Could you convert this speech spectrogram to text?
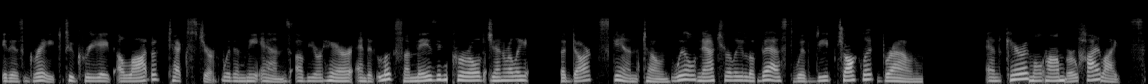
it is great to create a lot of texture within the ends of your hair and it looks amazing curled generally. The dark skin tone will naturally look best with deep chocolate brown and caramel ombre highlights.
